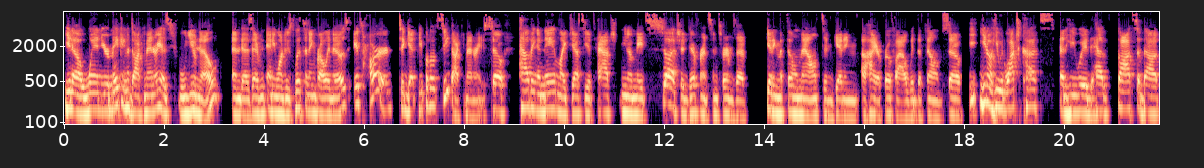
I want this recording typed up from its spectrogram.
you know, when you're making a documentary, as you know, and as anyone who's listening probably knows, it's hard to get people to see documentaries. So having a name like Jesse attached, you know, made such a difference in terms of getting the film out and getting a higher profile with the film. So, you know, he would watch cuts and he would have thoughts about,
